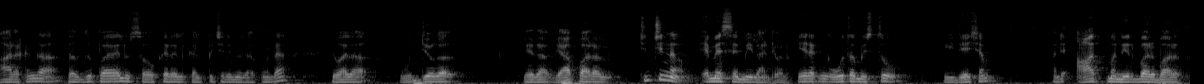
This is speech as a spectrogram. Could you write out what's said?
ఆ రకంగా సదుపాయాలు సౌకర్యాలు కల్పించడమే కాకుండా ఇవాళ ఉద్యోగ లేదా వ్యాపారాలు చిన్న చిన్న ఎంఎస్ఎంఈ లాంటి వాళ్ళు ఏ రకంగా ఊతమిస్తూ ఈ దేశం అంటే ఆత్మనిర్భర్ భారత్.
